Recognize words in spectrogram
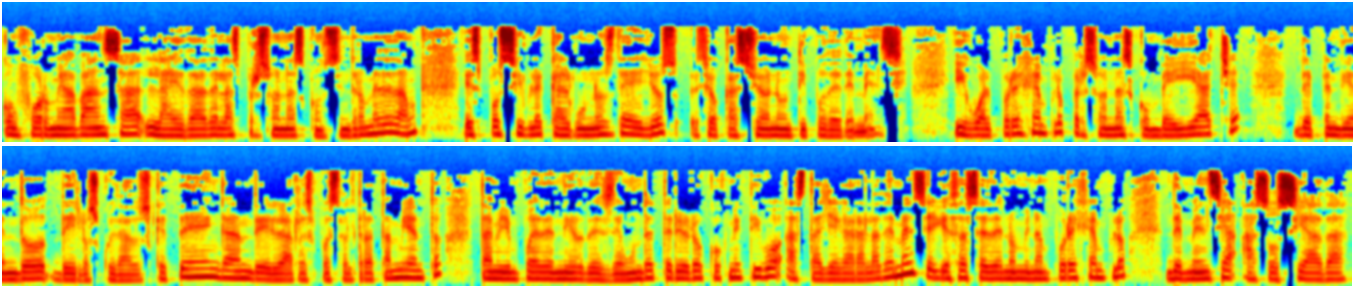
Conforme avanza la edad de las personas con síndrome de Down, es posible que algunos de ellos se ocasione un tipo de demencia. Igual, por ejemplo, personas con VIH, dependiendo de los cuidados que tengan, de la respuesta al tratamiento, también pueden ir desde un deterioro cognitivo hasta llegar a la demencia y esas se denominan, por ejemplo, demencia asociada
